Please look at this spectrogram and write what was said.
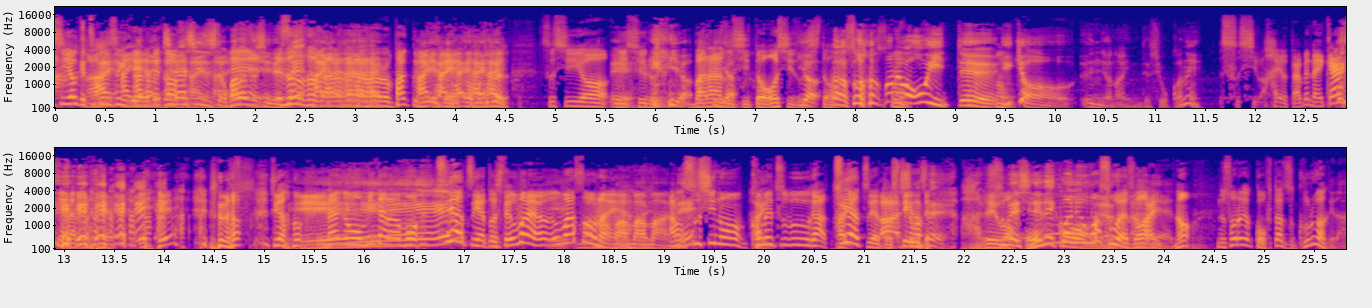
司よく作りすぎて、はいはいでこうちらし寿司とばら寿司でそうそうそう、あの、パックに入れて、持ってくれる寿司を2種ええいや類、ばら寿司と押し寿司とだか。らそ、それは置いて、うんいきゃいいんじゃないんでしょうかね。寿司は早よ食べないかんやな、これ。えその違う、えーなんかもう見たらもう、つやつやとしてうまい、うまそうなんや。まあまあまあまあねの、寿司の米粒がつやつやとしているって。はいはいああれは、ほんまにうまそうやぞ、あれの。で、それがこう二つ来るわけだ。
